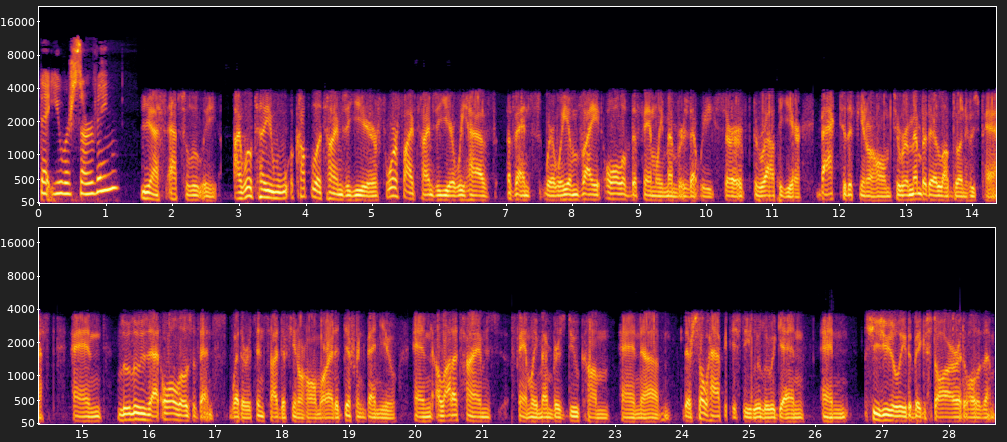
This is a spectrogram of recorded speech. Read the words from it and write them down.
that you were serving? Yes, absolutely. I will tell you a couple of times a year, four or five times a year, we have events where we invite all of the family members that we serve throughout the year back to the funeral home to remember their loved one who's passed. And Lulu's at all those events, whether it's inside the funeral home or at a different venue. And a lot of times family members do come and um, they're so happy to see Lulu again. And she's usually the big star at all of them.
